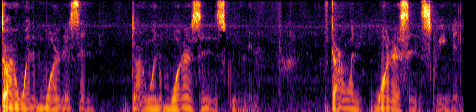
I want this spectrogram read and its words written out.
Darwin Warnerson. Darwin Warnerson screaming. Darwin Warnerson screaming.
